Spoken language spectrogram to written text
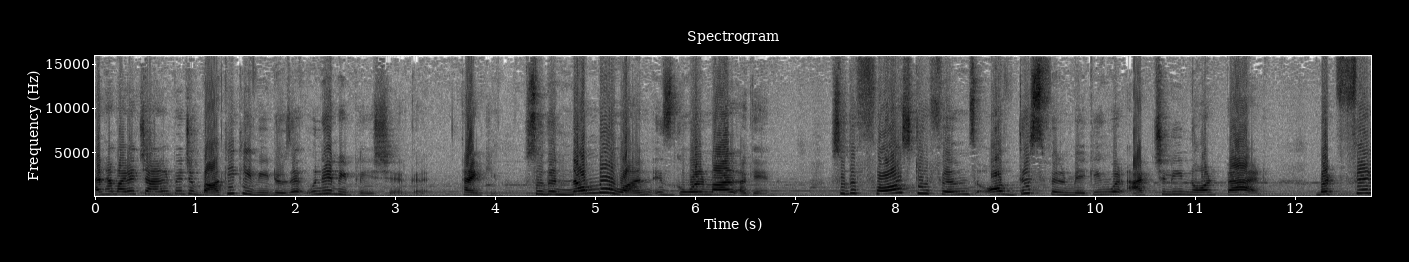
and हमारे चैनल पे जो बाकी की वीडियोस है, उन्हें भी प्लीज़ शेयर करें। Thank you so the number one is Golmaal again so the first two films of this film making were actually not bad but फिर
